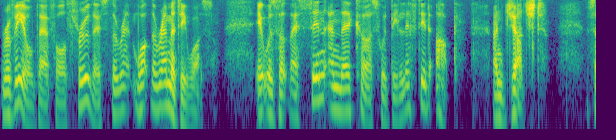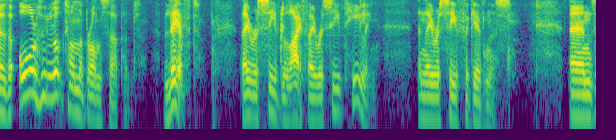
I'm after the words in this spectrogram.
revealed, therefore, through this the re- what the remedy was. It was that their sin and their curse would be lifted up and judged, so that all who looked on the bronze serpent lived. They received life, they received healing, and they received forgiveness. And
